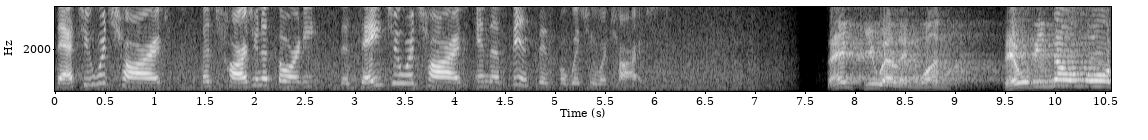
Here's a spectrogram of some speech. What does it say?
that you were charged, the charging authority, the date you were charged, and the offenses for which you were charged. Thank you, LN1. There will be no more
